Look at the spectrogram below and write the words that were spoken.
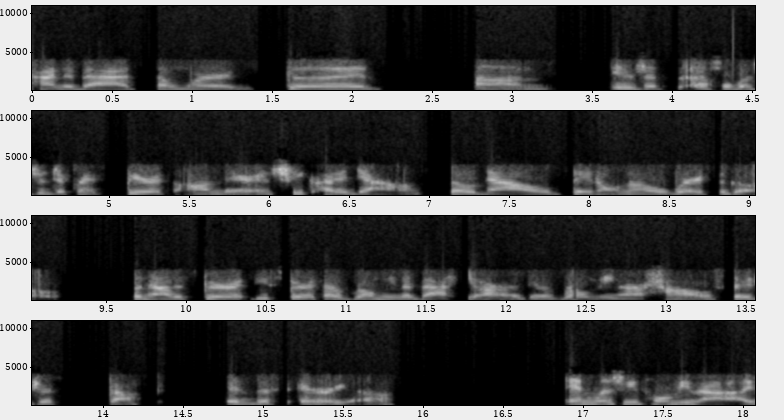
kind of bad, some were good. Um, it was just a whole bunch of different spirits on there and she cut it down. So now they don't know where to go. So now the spirit, these spirits are roaming the backyard. They're roaming our house. They're just stuck in this area. And when she told me that, I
